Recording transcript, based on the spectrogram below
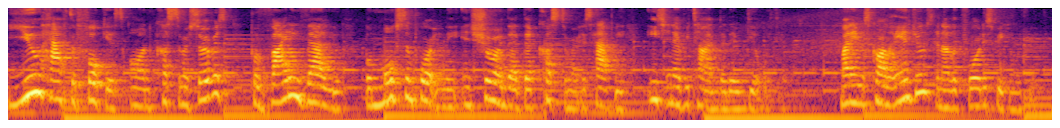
you have to focus on customer service, providing value, but most importantly, ensuring that that customer is happy each and every time that they deal with you. My name is Carla Andrews, and I look forward to speaking with you.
